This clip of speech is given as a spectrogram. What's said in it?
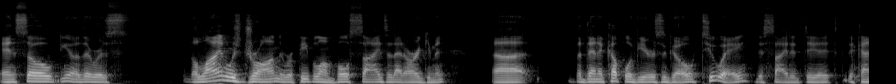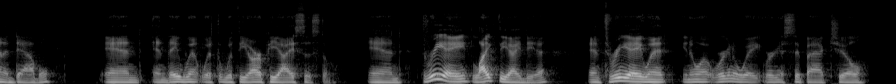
And so, you know, there was the line was drawn. There were people on both sides of that argument. Uh, but then a couple of years ago, 2A decided to, to kind of dabble, and and they went with with the RPI system. And 3A liked the idea, and 3A went, you know what, we're going to wait. We're going to sit back, chill,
